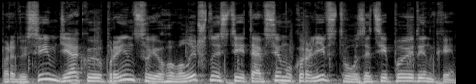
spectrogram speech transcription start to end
Передусім, дякую принцу, його величності та всьому королівству за ці поєдинки.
